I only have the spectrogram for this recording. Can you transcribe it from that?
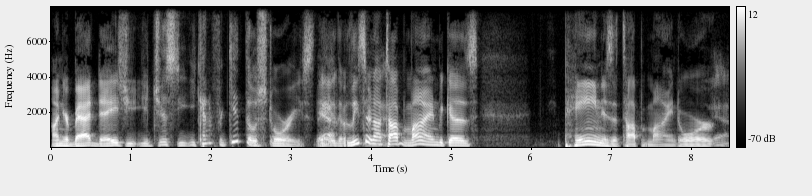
on your bad days you, you just you, kind of forget those stories. They- Yeah, at least they're not yeah. top of mind because pain is a top of mind or yeah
